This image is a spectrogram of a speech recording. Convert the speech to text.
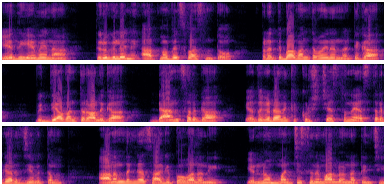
ఏది ఏమైనా తిరుగులేని ఆత్మవిశ్వాసంతో ప్రతిభావంతమైన నటిగా విద్యావంతురాలుగా డాన్సర్గా ఎదగడానికి కృషి చేస్తున్న ఎస్తర్ గారి జీవితం ఆనందంగా సాగిపోవాలని ఎన్నో మంచి సినిమాల్లో నటించి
